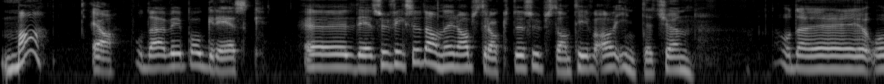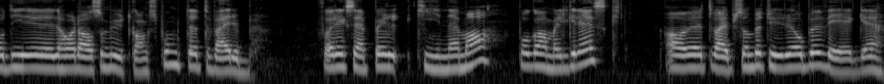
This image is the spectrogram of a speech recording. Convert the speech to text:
ma. Ja, og da er vi på gresk. Eh, det suffikset danner abstrakte substantiv av intet kjønn. Og, det, og de har da som utgangspunkt et verb. For eksempel kinema på gammelgresk av et verb som betyr å bevege.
